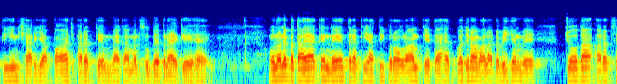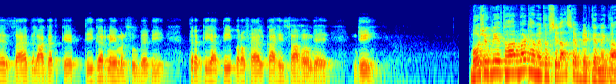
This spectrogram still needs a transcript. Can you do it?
तीन शरिया पाँच अरब के मेगा मनसूबे बनाए गए हैं। उन्होंने बताया कि नए तरक्याती प्रोग्राम के तहत गुजरावाला डिवीज़न में चौदह अरब से जायद लागत के दीगर नए मनसूबे भी तरक्याती प्रोफ़ाइल का हिस्सा होंगे। जी। बहुत शुक्रिया इफ्तार भट्ट हमें तफसीत से अपडेट करने का।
